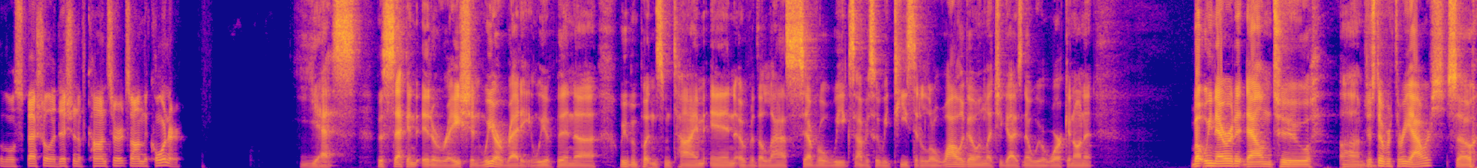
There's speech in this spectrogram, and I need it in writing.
a little special edition of concerts on the corner. Yes the second iteration. We are ready. We have been uh, we've been putting some time in over the last several weeks. Obviously, we teased it a little while ago and let you guys know we were working on it but we narrowed it down to um, just over three hours. So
